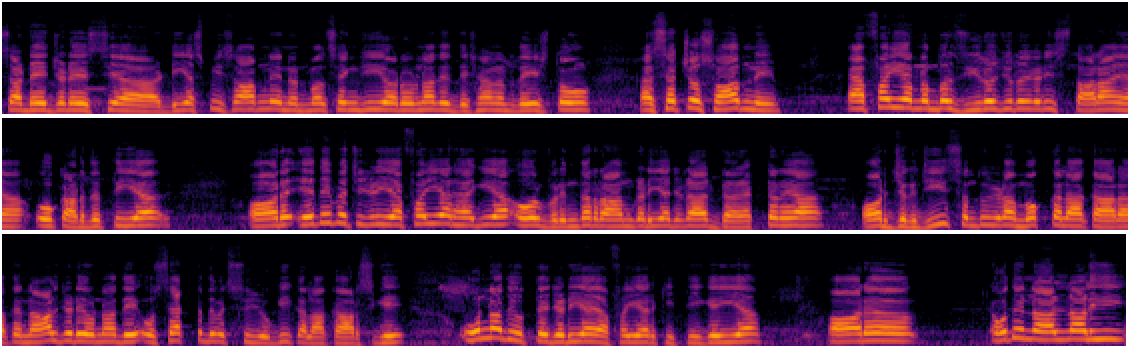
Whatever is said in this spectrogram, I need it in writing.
ਸਾਡੇ ਜਿਹੜੇ ਡੀਐਸਪੀ ਸਾਹਿਬ ਨੇ ਨਿਰਮਲ ਸਿੰਘ ਜੀ ਔਰ ਉਹਨਾਂ ਦੇ ਦਿਸ਼ਾ ਨਿਰਦੇਸ਼ ਤੋਂ ਐਸਐਚਓ ਸਾਹਿਬ ਨੇ ਐਫ ਆਈ ਆਰ ਨੰਬਰ 00 ਜਿਹੜੀ 17 ਆ, ਉਹ ਕੱਢ ਦਿੱਤੀ ਆ ਔਰ ਇਹਦੇ ਵਿੱਚ ਜਿਹੜੀ ਐਫ ਆਈ ਆਰ ਹੈਗੀ ਆ, ਉਹ ਵਰਿੰਦਰ ਰਾਮਗੜੀਆ ਜਿਹੜਾ ਡਾਇਰੈਕਟਰ ਆ ਔਰ ਜਗਜੀਤ ਸੰਧੂ ਜਿਹੜਾ ਮੁੱਖ ਕਲਾਕਾਰ ਆ ਤੇ ਨਾਲ ਜਿਹੜੇ ਉਹਨਾਂ ਦੇ ਉਸ ਐਕਟ ਦੇ ਵਿੱਚ ਸਹਿਯੋਗੀ ਕਲਾਕਾਰ ਸੀਗੇ, ਉਹਨਾਂ ਦੇ ਉੱਤੇ ਜਿਹੜੀ ਆ ਐਫ ਆਈ ਆਰ ਕੀਤੀ ਗਈ ਆ ਔਰ ਉਹਦੇ ਨਾਲ ਨਾਲ ਹੀ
